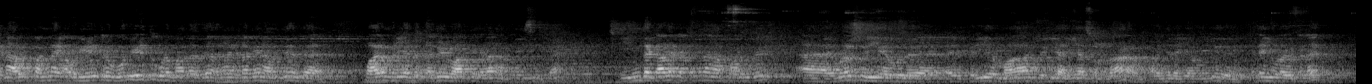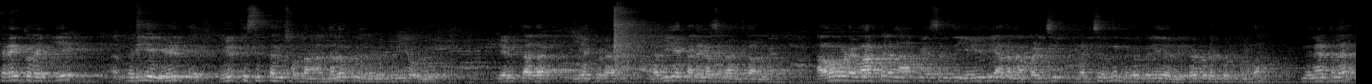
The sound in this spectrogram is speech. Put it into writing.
ஏன்னா அவர் பண்ண அவர் எழுத்துற ஒரு எழுத்து கூட மாறாது. அதனால் எல்லாமே நான் வந்து அந்த பாரம்பரிய அந்த தமிழ் வார்த்தைகளாக நான் பேசியிருக்கேன். இந்த காலகட்டத்தில் நான் பிறந்து எவ்வளோ பெரிய ஒரு பெரிய மகான் பெரிய ஐயா சொல்லலாம். கலைஞர் ஐயா வந்து திரை உலகத்தில் திரைத்துறைக்கு பெரிய எழுத்து எழுத்து சித்தன்னு சொல்லலாம். அந்த அளவுக்கு மிகப்பெரிய ஒரு எழுத்தாளர் இயக்குனர் நிறைய கதைவசனம் இருக்காங்க. அவங்களுடைய வார்த்தையில் நான் பேசுறது எழுதி அதை நான் படித்து நடிச்சது மிகப்பெரிய ஒரு இரவுடைய கொடுப்பனை தான். இந்த நேரத்தில்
